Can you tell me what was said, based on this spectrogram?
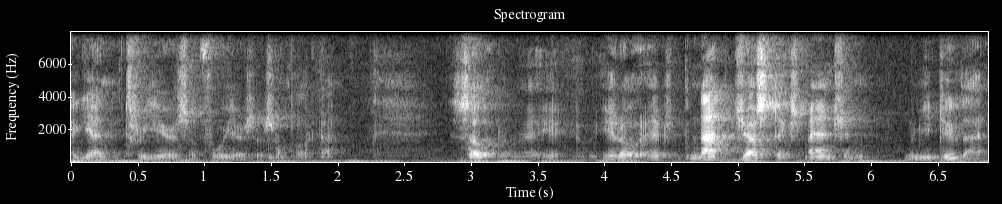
again three years or four years or something like that. So you know it's not just expansion when you do that.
